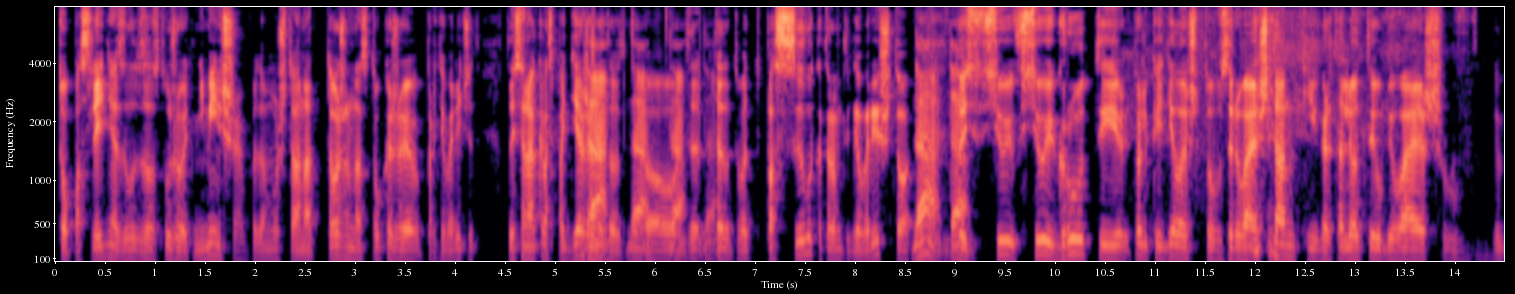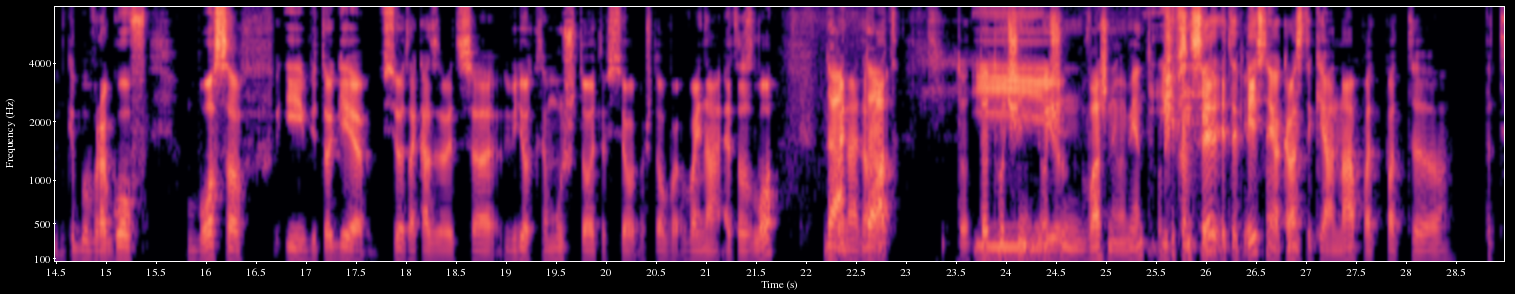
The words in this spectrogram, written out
то последняя заслуживает не меньше, потому что она тоже настолько же противоречит, то есть она как раз поддерживает да, вот, да, вот, да, вот да. этот вот посыл, о котором ты говоришь, что да, да. то есть всю, всю игру ты только и делаешь, что взрываешь танки, вертолеты, убиваешь как бы врагов, боссов, и в итоге все это, оказывается, ведет к тому, что это все, что война — это зло, да, война — это да. ад. Это и... очень, очень важный момент. Вообще и в конце эта песня как раз-таки она под, под, э, под,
